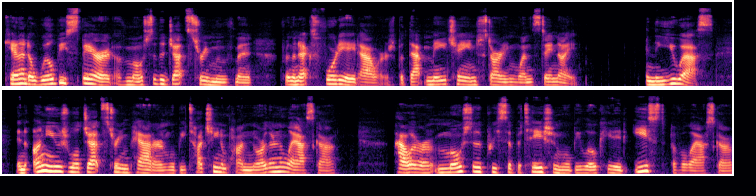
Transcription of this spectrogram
Canada will be spared of most of the jet stream movement for the next 48 hours, but that may change starting Wednesday night. In the U.S., an unusual jet stream pattern will be touching upon northern Alaska, However, most of the precipitation will be located east of Alaska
